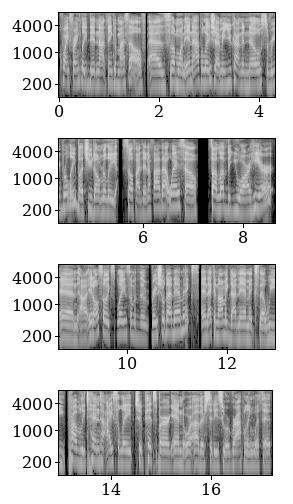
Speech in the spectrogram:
quite frankly, did not think of myself as someone in Appalachia. I mean, you kind of know cerebrally, but you don't really self identify that way. So so I love that you are here. And uh, it also explains some of the racial dynamics and economic dynamics that we probably tend to isolate to Pittsburgh and or other cities who are grappling with it.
